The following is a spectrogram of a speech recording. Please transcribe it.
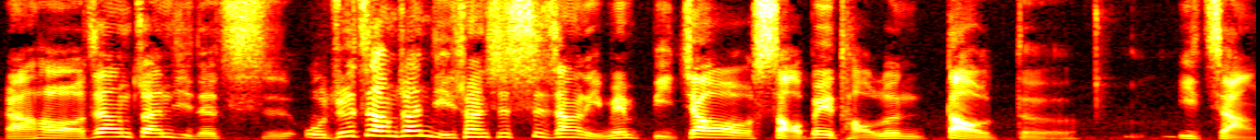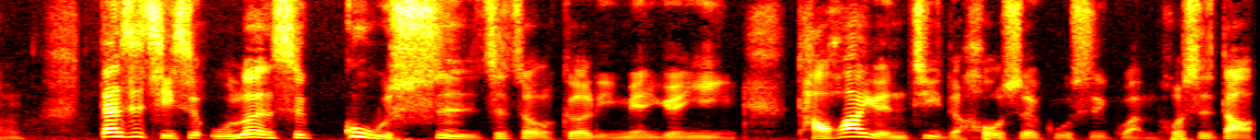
然后这张专辑的词，我觉得这张专辑算是四张里面比较少被讨论到的一张。但是其实无论是故事这首歌里面援引《桃花源记》的后设故事观，或是到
